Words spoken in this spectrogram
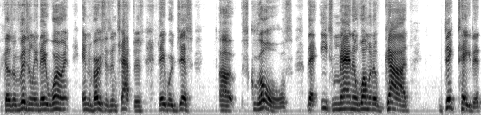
because originally they weren't in verses and chapters, they were just uh scrolls that each man and woman of God dictated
